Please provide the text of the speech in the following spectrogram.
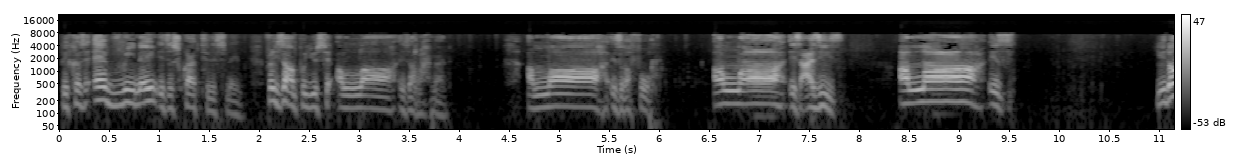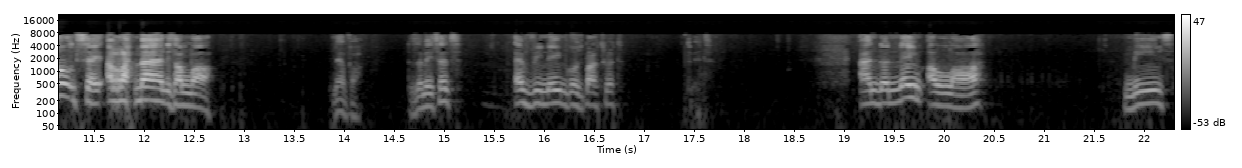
Because every name is ascribed to this name. For example, you say Allah is Ar-Rahman. Allah is Ghafoor. Allah is Aziz. Allah is. You don't say Ar-Rahman is Allah. Never. Does that make sense? Every name goes back to it. To it. And the name Allah means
